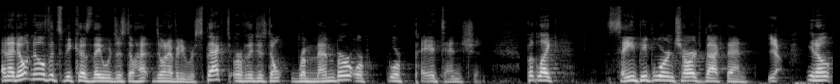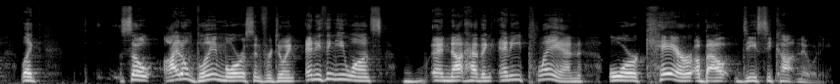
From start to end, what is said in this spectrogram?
And I don't know if it's because they were just don't have, don't have any respect or if they just don't remember or, or pay attention. But like, same people were in charge back then. Yeah. You know, like, so I don't blame Morrison for doing anything he wants and not having any plan or care about DC continuity.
